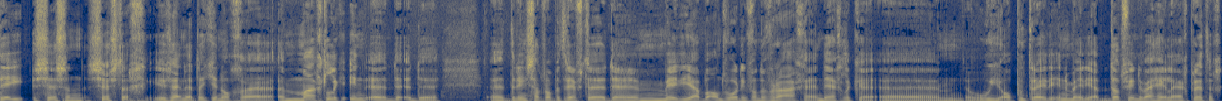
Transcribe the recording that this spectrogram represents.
D66. Je zei net dat je nog maagdelijk in, de, de, erin staat... wat betreft de mediabeantwoording van de vragen en dergelijke. hoe je op moet treden in de media. Dat vinden wij heel erg prettig.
